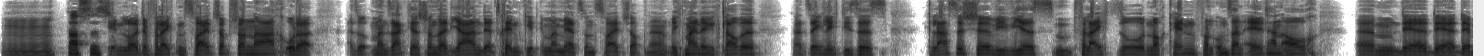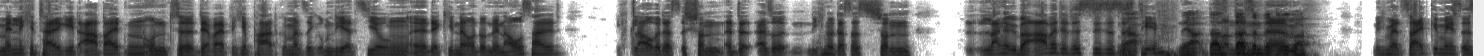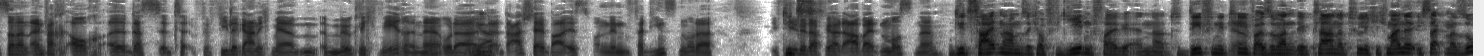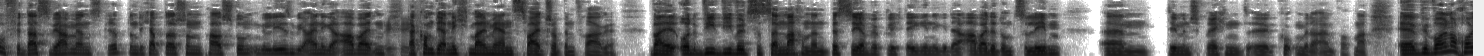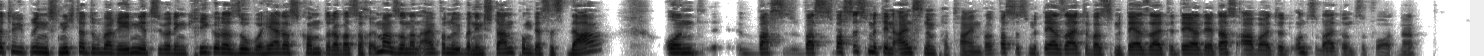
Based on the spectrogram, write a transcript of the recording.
Mhm. Das ist. Gehen Leute vielleicht einen Zweitjob schon nach oder also man sagt ja schon seit Jahren, der Trend geht immer mehr zum Zweitjob. Ne? Ich meine, ich glaube tatsächlich dieses klassische, wie wir es vielleicht so noch kennen von unseren Eltern auch, ähm, der, der, der männliche Teil geht arbeiten und äh, der weibliche Part kümmert sich um die Erziehung äh, der Kinder und um den Haushalt. Ich glaube, das ist schon, äh, also nicht nur, dass das schon lange überarbeitet ist, dieses ja, System. Ja, das, sondern, da sind wir drüber. Ähm, nicht mehr zeitgemäß ist, sondern einfach auch, äh, dass für viele gar nicht mehr möglich wäre, ne? Oder ja. darstellbar ist von den Verdiensten oder wie viel du dafür halt arbeiten musst, ne? Die Zeiten haben sich auf jeden Fall geändert. Definitiv. Ja. Also man, klar, natürlich, ich meine, ich sag mal so, für das, wir haben ja ein Skript und ich habe da schon ein paar Stunden gelesen, wie einige arbeiten, Richtig. da kommt ja nicht mal mehr ein Zweitjob in Frage. Weil, oder wie, wie willst du es dann machen? Dann bist du ja wirklich derjenige, der arbeitet, um zu leben. Ähm, dementsprechend äh, gucken wir da einfach mal. Äh, wir wollen auch heute übrigens nicht darüber reden, jetzt über den Krieg oder so, woher das kommt oder was auch immer, sondern einfach nur über den Standpunkt, dass es da und was, was, was ist mit den einzelnen Parteien? Was, ist mit der Seite, was ist mit der Seite, der, der das arbeitet und so weiter und so fort, ne?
